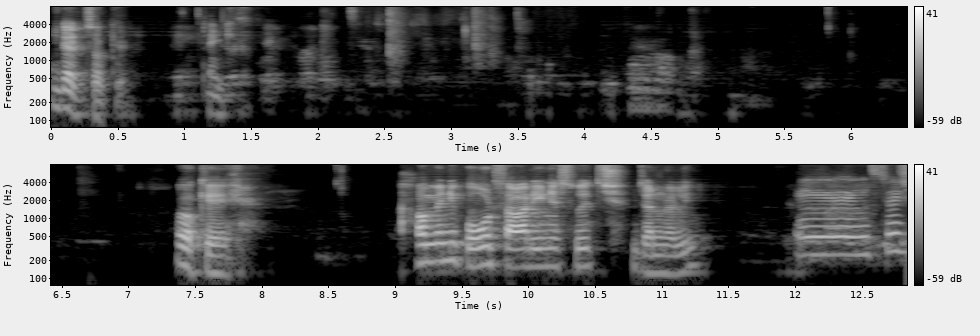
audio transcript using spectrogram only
That's okay. Thank you. Okay. How many ports are in a switch generally? In switch,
